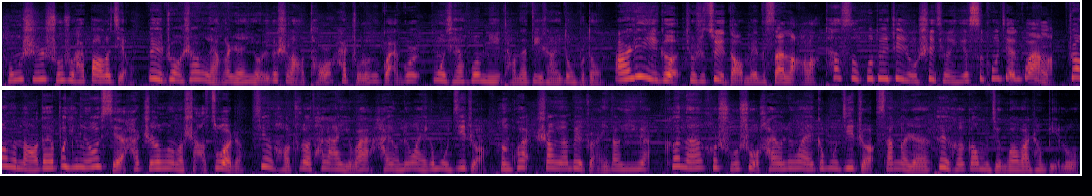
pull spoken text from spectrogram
同时叔叔还报了警。被撞伤的两个人有一个是老头，还拄了个拐棍，目前昏迷躺在地上一动不动。而另一个就是最倒霉的三郎了，他似乎对这种事情已经司空见惯了，撞的脑袋不停流血，还直愣愣的傻坐着。幸好除了他俩以外，还有另外一个目击者。很快伤员被转移到医院，柯南和叔叔还有另外一个目击者三个人配合高木警官完成笔录。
